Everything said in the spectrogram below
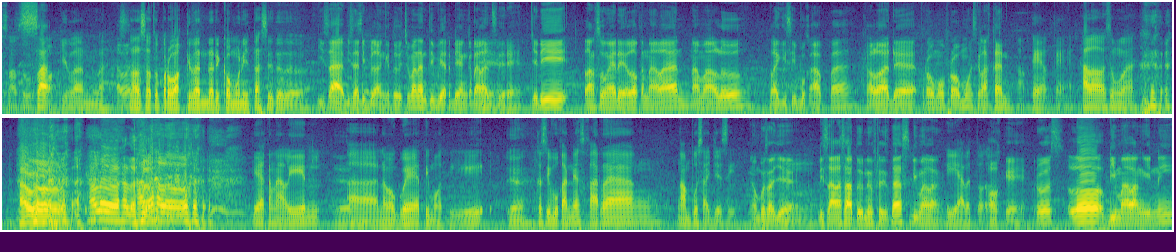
Satu Sa- perwakilan lah. Apa? Salah satu perwakilan dari komunitas itu tuh. bisa bisa dibilang gitu cuma nanti biar dia yang kenalan Iya. sendiri ya. jadi langsung aja deh lo kenalan nama lo lagi sibuk apa kalau ada promo-promo silakan Oke oke. Halo semua. halo halo halo halo halo. ya kenalin, Ya. eh, nama gue Timothy. Ya. Kesibukannya sekarang ngampus aja sih. ngampus aja ya? Hmm. di salah satu universitas di Malang Iya betul. Oke, terus lo di Malang ini,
